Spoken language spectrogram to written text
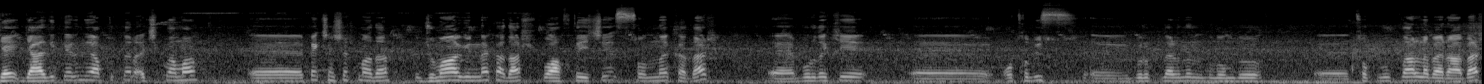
ge- geldiklerinde yaptıkları açıklama e, pek şaşırtmadı. Cuma gününe kadar, bu hafta içi sonuna kadar e, buradaki e, otobüs e, gruplarının bulunduğu e, topluluklarla beraber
